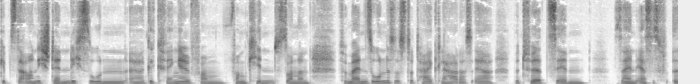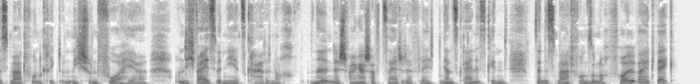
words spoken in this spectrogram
gibt es da auch nicht ständig so ein äh, Gequengel vom, vom Kind, sondern für meinen Sohn ist es total klar, dass er mit 14 sein erstes äh, Smartphone kriegt und nicht schon vorher. Und ich weiß, wenn ihr jetzt gerade noch ne, in der Schwangerschaft seid oder vielleicht ein ganz kleines Kind, dann ist Smartphone so noch voll weit weg.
